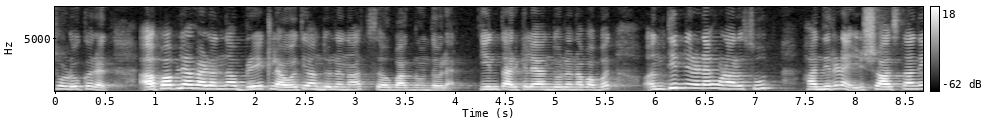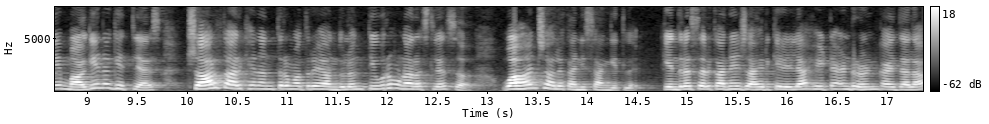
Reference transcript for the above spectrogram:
छोडो करत आपापल्या गाड्यांना ब्रेक लावत या आंदोलनात सहभाग नोंदवलाय. तीन तारखेला या आंदोलनाबाबत अंतिम निर्णय होणार असून हा निर्णय शासनाने मागे न घेतल्यास चार तारखेनंतर मात्र हे आंदोलन तीव्र होणार असल्याचं वाहन चालकांनी सांगितलंय. केंद्र सरकारने जाहीर केलेल्या हिट अँड रन कायद्याला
